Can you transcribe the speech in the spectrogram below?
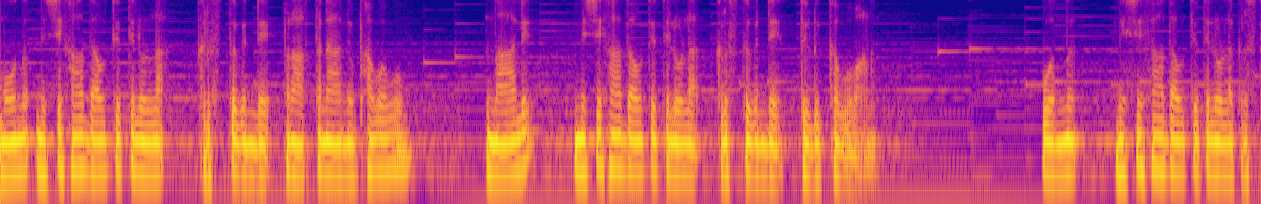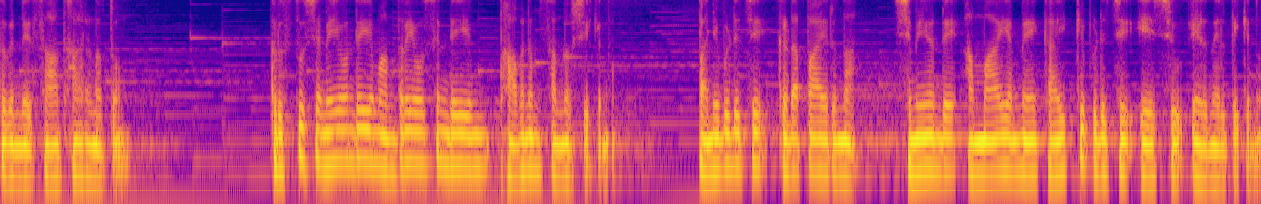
മൂന്ന് മിശിഹാ ദൗത്യത്തിലുള്ള ക്രിസ്തുവിന്റെ പ്രാർത്ഥനാനുഭവവും നാല് മിശിഹാ ദൗത്യത്തിലുള്ള ക്രിസ്തുവിന്റെ തിടുക്കവുമാണ്. ഒന്ന് മിശിഹാ ദൗത്യത്തിലുള്ള ക്രിസ്തുവിന്റെ സാധാരണത്വം. ക്രിസ്തു ശമയോന്റെയും അന്ത്രയോസിന്റെയും ഭവനം സന്ദർശിക്കുന്നു. പനിപിടിച്ച് കിടപ്പായിരുന്ന ഷിമയോന്റെ അമ്മായിയമ്മയെ കൈക്ക് പിടിച്ച് യേശു എഴുന്നേൽപ്പിക്കുന്നു.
